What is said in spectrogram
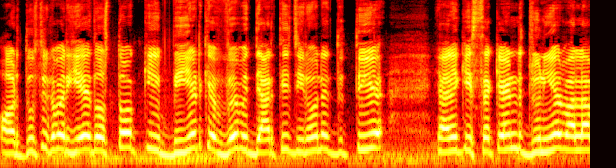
और दूसरी खबर ये है दोस्तों कि बीएड के वे विद्यार्थी जिन्होंने द्वितीय यानी कि सेकेंड जूनियर वाला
